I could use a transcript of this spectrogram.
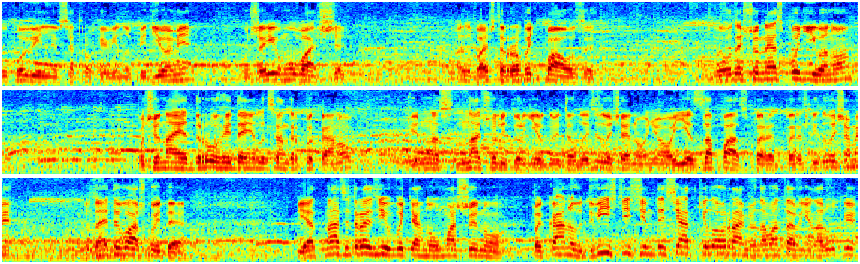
Уповільнився трохи він у підйомі. Уже йому важче. Ось, бачите, робить паузи. Можливо, дещо несподівано. Розпочинає другий день Олександр Пеканов. Він у нас на чолі турнірної таблиці. Звичайно, у нього є запас перед переслідувачами. Ви знаєте, важко йде. 15 разів витягнув машину Пеканов 270 кілограмів навантаження на руки.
